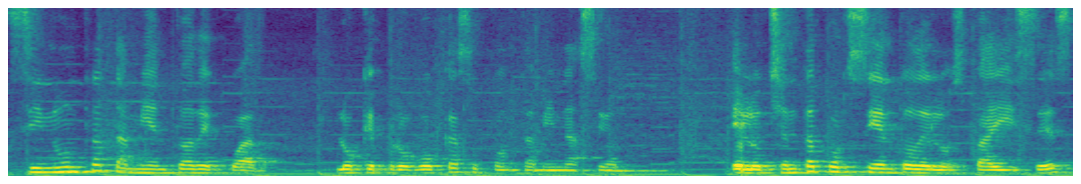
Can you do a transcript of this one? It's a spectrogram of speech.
sin un tratamiento adecuado, lo que provoca su contaminación. el 80% de los países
